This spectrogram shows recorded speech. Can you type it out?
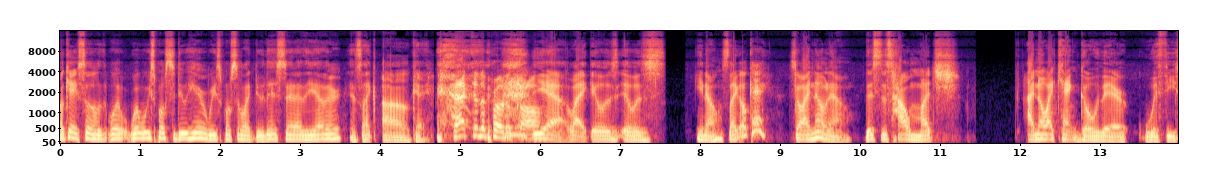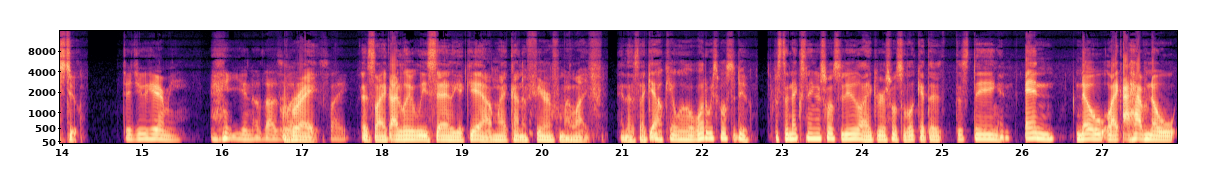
Okay, so what, what are we supposed to do here? Are we supposed to like do this, that, or the other? It's like, oh, okay. Back to the protocol. yeah, like it was, it was, you know, it's like, okay, so I know now. This is how much I know I can't go there with these two. Did you hear me? you know, that's Right. it's like. It's like I literally said, like, yeah, I'm like kind of fearing for my life. And it's like, yeah, okay, well, what are we supposed to do? What's the next thing we're supposed to do? Like, we're supposed to look at the, this thing and and no, like, I have no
